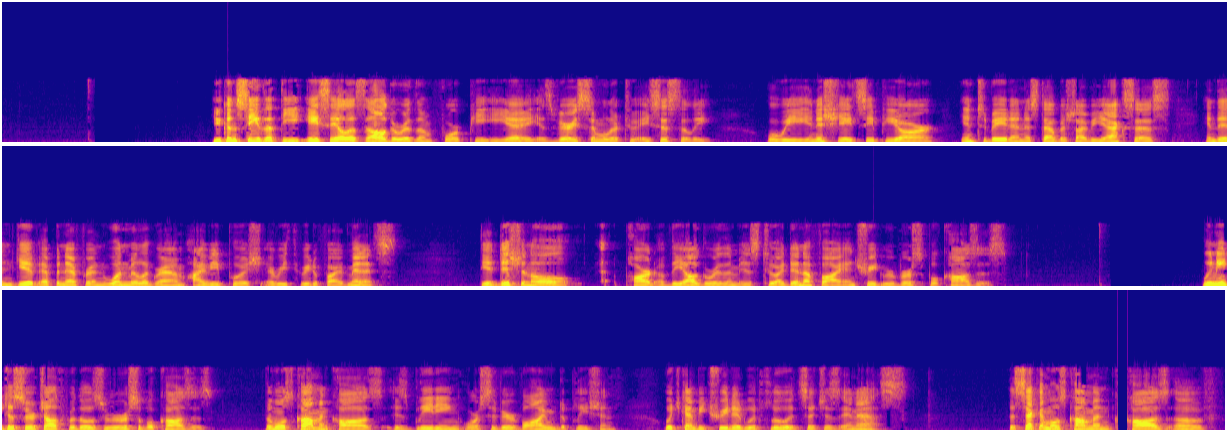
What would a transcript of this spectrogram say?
You can see that the ACLS algorithm for PEA is very similar to asystole, where we initiate CPR, intubate and establish IV access, and then give epinephrine 1 milligram IV push every 3 to 5 minutes. The additional part of the algorithm is to identify and treat reversible causes. We need to search out for those reversible causes. The most common cause is bleeding or severe volume depletion, which can be treated with fluids such as NS. The second most common cause of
